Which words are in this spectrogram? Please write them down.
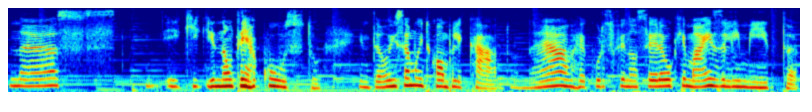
né, e que, que, não tenha custo. Então isso é muito complicado, né? O recurso financeiro é o que mais limita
